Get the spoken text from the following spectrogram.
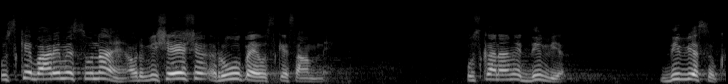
उसके बारे में सुना है और विशेष रूप है उसके सामने। उसका नाम है दिव्य। दिव्य सुख।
